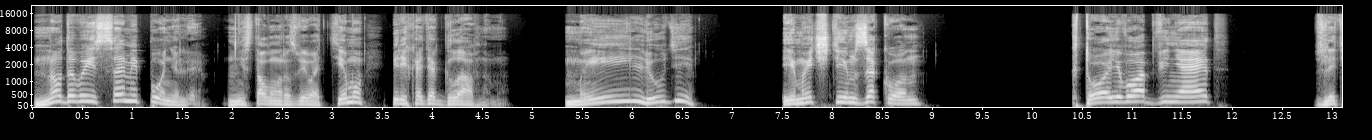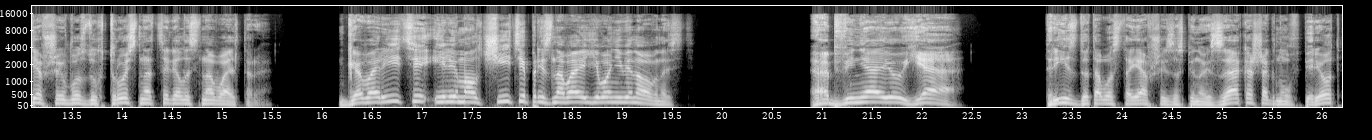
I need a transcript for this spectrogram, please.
«Но да вы и сами поняли. Не стал он развивать тему, переходя к главному. «Мы люди, и мы чтим закон». «Кто его обвиняет?» Взлетевшая в воздух трость нацелилась на Вальтера. «Говорите или молчите, признавая его невиновность?» «Обвиняю я!» Трис, до того стоявший за спиной Зака, шагнул вперед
